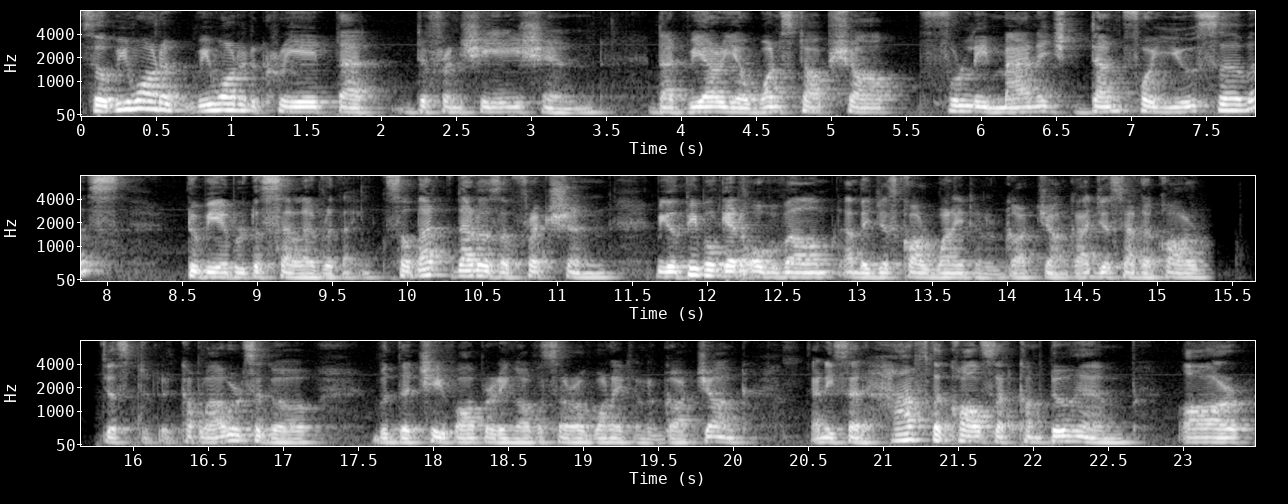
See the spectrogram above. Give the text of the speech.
So we wanted we wanted to create that differentiation that we are your one-stop shop, fully managed, done for you service to be able to sell everything. So that that was a friction because people get overwhelmed and they just call 1-800-GOT-JUNK. I just had a call just a couple hours ago with the chief operating officer of 1-800-GOT-JUNK and he said half the calls that come to him are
